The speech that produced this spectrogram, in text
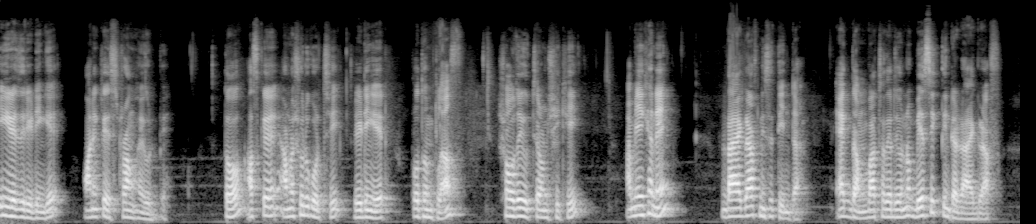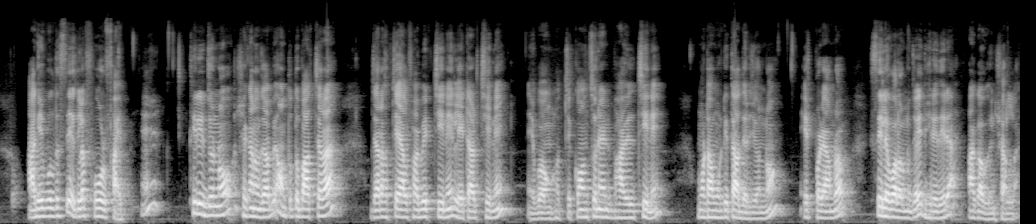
ইংরেজি রিডিংয়ে অনেকটা স্ট্রং হয়ে উঠবে। তো আজকে আমরা শুরু করছি রিডিংয়ের প্রথম ক্লাস সহজেই উচ্চারণ শিখি। আমি এখানে ডায়াগ্রাফ নিছি তিনটা। একদম বাচ্চাদের জন্য বেসিক তিনটা ডায়াগ্রাফ আগে বলতেছি এগুলো ফোর ফাইভ হ্যাঁ? থ্রির জন্য শেখানো যাবে। অন্তত বাচ্চারা যারা হচ্ছে অ্যালফাবেট চিনে লেটার চিনে এবং হচ্ছে কনসোনেন্ট ভাইল চিনে, মোটামুটি তাদের জন্য। এরপরে আমরা সিলেবল অনুযায়ী ধীরে ধীরে আগাবো ইনশাল্লাহ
